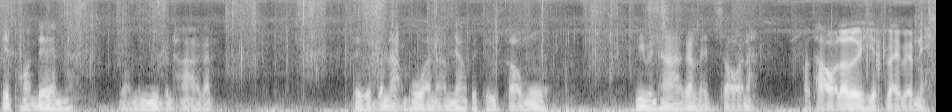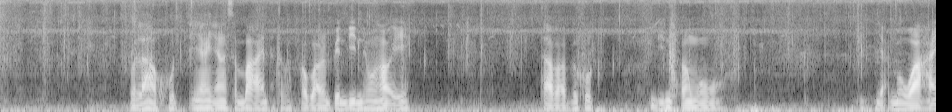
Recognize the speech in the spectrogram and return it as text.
เห็ดหอดแดนนะอย่ามันมีปัญหากันแต่กับบน้ำหัวน้ำยังไปถือเขามูมีปัญหากันหลายสอนะพอเท่าเราเลยเห็ดไว้แบบนี้ เวลาขุดยังยังสบายนะทุกคนเพราะว่ามันเป็นดินของเขาเองถ้าว่าไปขุดดินฟังโมหยาดโมวาให้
